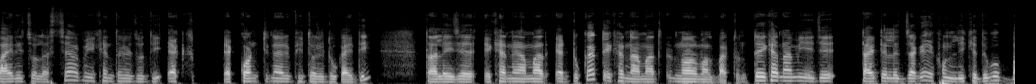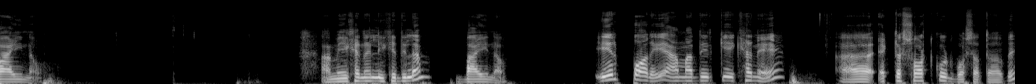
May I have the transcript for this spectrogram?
বাইরে চলে আসছে, আমি এখান থেকে যদি এক এক কন্টেনারের ভিতরে ঢুকাই দিই। তাহলে এই যে এখানে আমার অ্যাড টু কাট এখানে আমার নর্মাল বাটন তো এখানে আমি এই যে টাইটেলের জায়গায় এখন লিখে দেব বাই নাও আমি এখানে লিখে দিলাম বাই নাও এরপরে আমাদেরকে এখানে একটা শর্টকোড বসাতে হবে।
